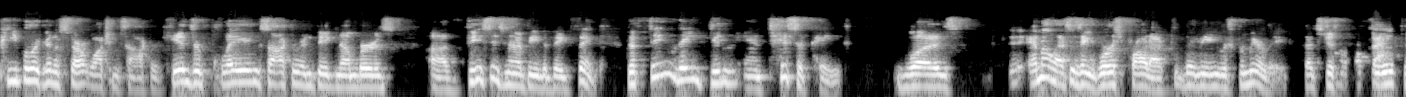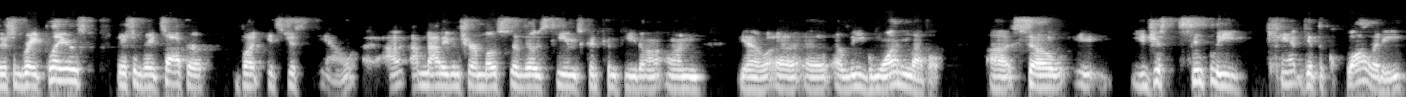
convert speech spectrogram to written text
people are going to start watching soccer. Kids are playing soccer in big numbers. Uh, this is going to be the big thing. The thing they didn't anticipate was MLS is a worse product than the English Premier League. That's just fact. There's some great players, there's some great soccer, but it's just you know I, am not even sure most of those teams could compete on, on you know a, a, a, League One level. Uh, so you, you just simply can't get the quality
